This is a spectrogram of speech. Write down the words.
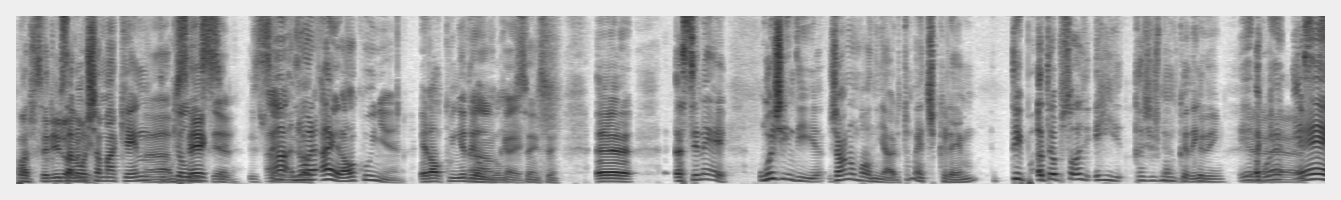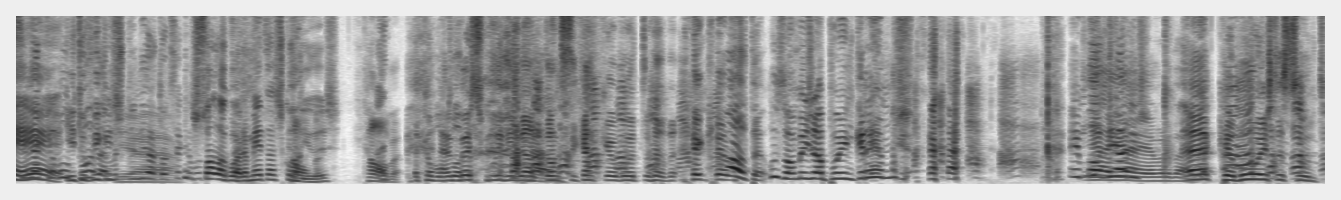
Pode ser começaram a chamar Ken Ah, porque ele sexy. Sim, ah, não era, ah, era alcunha. era alcunha dele. Ah, ele- ok. Sim, sim. Ah, a cena é, hoje em dia, já num balneário, tu metes creme, tipo, até o pessoal diz, ei, arranjas-me um bocadinho. É, Yeah. é, é. acabou E tu toda, ficas- a masculinidade Yeah. tóxica O acabou pessoal toda. agora mete às escondidas. Calma. Acabou A toda. masculinidade tóxica acabou toda. Malta, os homens já põem cremes. em balneários. é verdade. Acabou este assunto.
